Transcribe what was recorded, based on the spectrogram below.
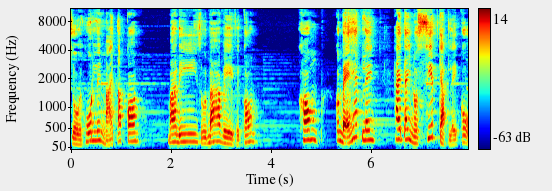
rồi hôn lên mái tóc con. Ba đi rồi ba về với con. Không, con bé hét lên, hai tay nó siết chặt lấy cổ.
